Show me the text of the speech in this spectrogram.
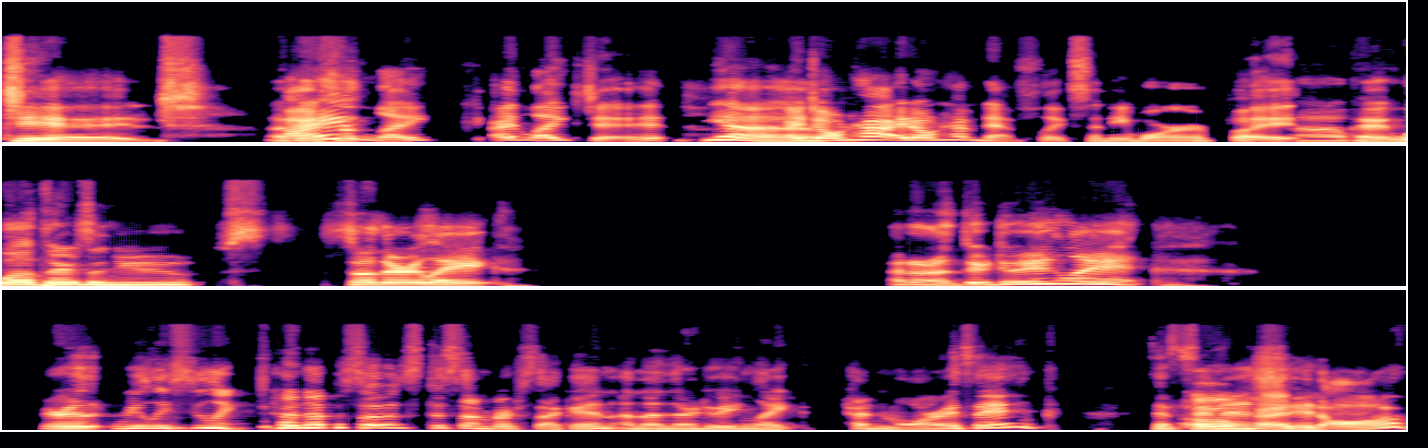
did. Okay, I so like I liked it. yeah. I don't have I don't have Netflix anymore, but Okay, well, there's a new. So they're like, I don't know. They're doing like, they're releasing like ten episodes December second, and then they're doing like ten more, I think, to finish Okay. it off.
